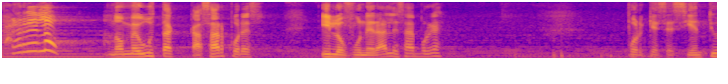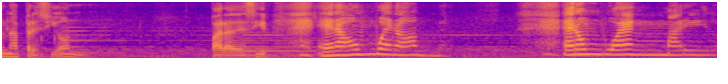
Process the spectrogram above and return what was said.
¡Párelo! No me gusta casar por eso. Y los funerales, ¿sabe por qué? Porque se siente una presión para decir, era un buen hombre, era un buen marido,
